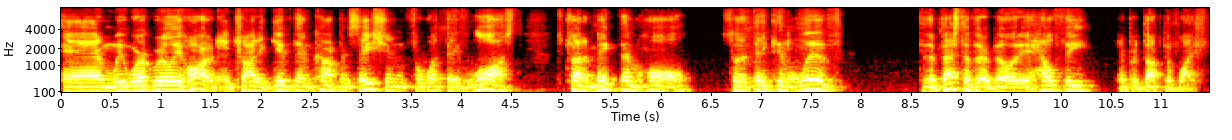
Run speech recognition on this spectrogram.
and we work really hard and try to give them compensation for what they've lost to try to make them whole so that they can live to the best of their ability a healthy and productive life.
